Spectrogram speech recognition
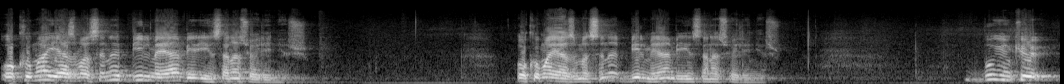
Okuma yazmasını bilmeyen bir insana söyleniyor. Okuma yazmasını bilmeyen bir insana söyleniyor. Bugünkü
